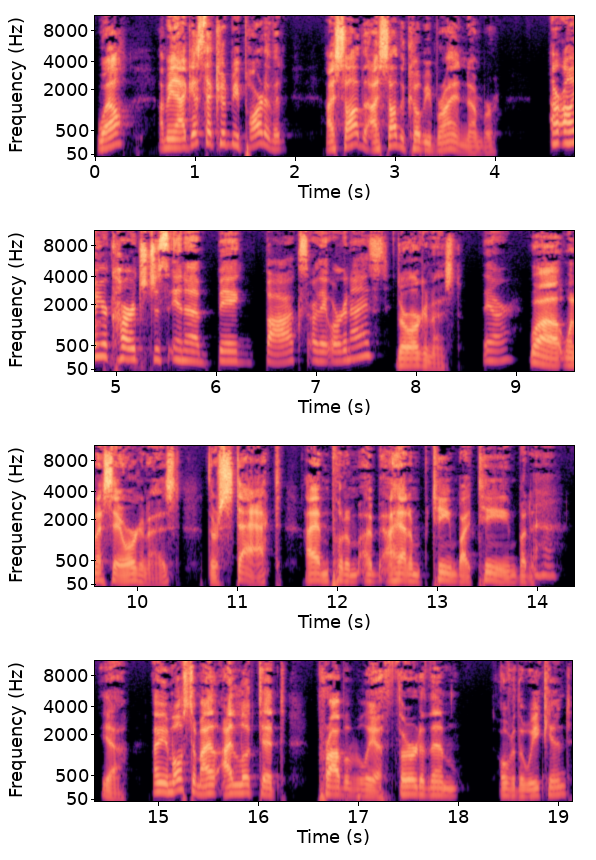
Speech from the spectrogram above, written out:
well, I mean, I guess that could be part of it. I saw the I saw the Kobe Bryant number. Are all your cards just in a big box? Are they organized? They're organized. They are. Well, when I say organized, they're stacked. I haven't put them. I, I had them team by team, but Uh-huh. yeah. I mean, most of them. I, I looked at probably a third of them over the weekend.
